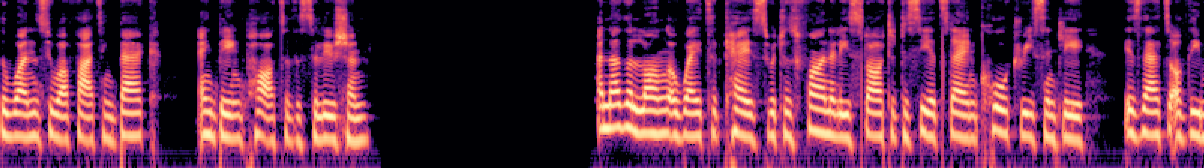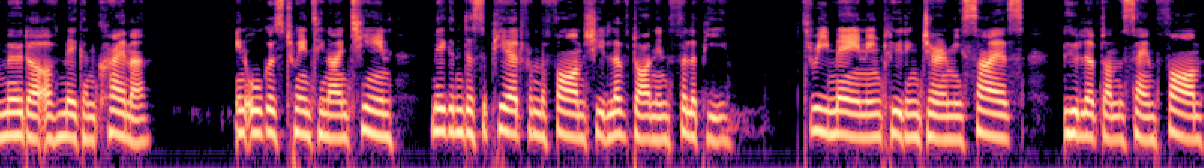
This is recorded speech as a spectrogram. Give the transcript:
the ones who are fighting back and being part of the solution. Another long awaited case which has finally started to see its day in court recently is that of the murder of Meghan Cremer. In August 2019, Meghan disappeared from the farm she lived on in Philippi. Three men, including Jerome Sias, who lived on the same farm,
